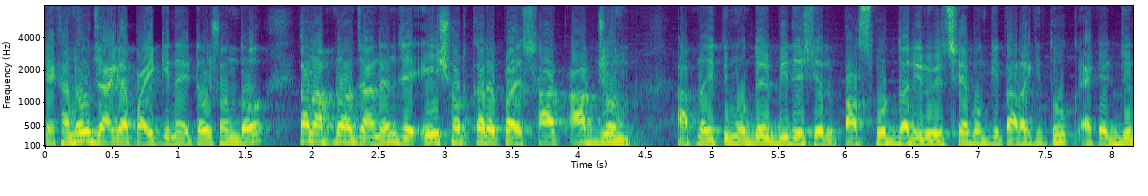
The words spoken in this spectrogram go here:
সেখানেও জায়গা পায় কিনা এটাও সন্দেহ। কারণ আপনারা জানেন যে এই সরকারে প্রায় সাত আটজন আপনার ইতিমধ্যে বিদেশের পাসপোর্টদারি রয়েছে এবং কি তারা কিন্তু এক একজন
